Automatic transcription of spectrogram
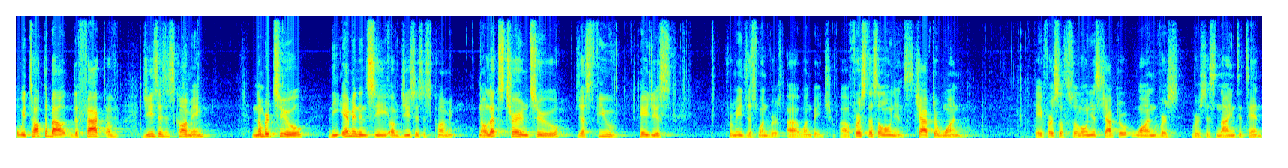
we talked about the fact of Jesus coming. Number two, the imminency of Jesus' is coming. Now let's turn to just few pages. For me, just one verse, uh, one page. Uh, 1 Thessalonians chapter 1. Okay, 1 Thessalonians chapter 1, verse, verses 9 to 10.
